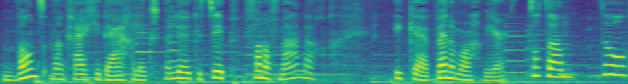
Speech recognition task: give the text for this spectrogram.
Want dan krijg je dagelijks een leuke tip vanaf maandag. Ik ben er morgen weer. Tot dan. Doeg!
